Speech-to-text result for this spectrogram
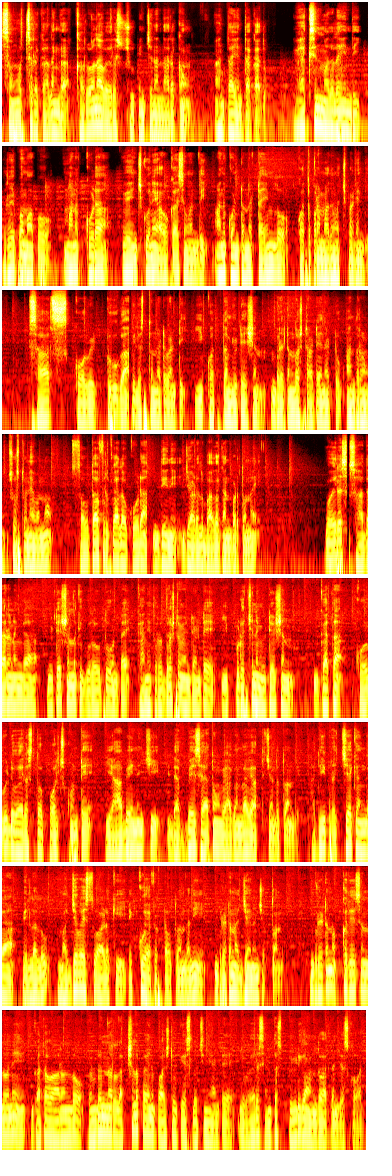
సంవత్సర కాలంగా corona virus చూపించిన నరకం అంతా ఇంత కాదు. వ్యాక్సిన్ మొదలైంది రేపో మాపో మనకు కూడా వేయించుకునే అవకాశం ఉంది అనుకుంటున్న టైంలో కొత్త ప్రమాదం వచ్చి పడింది సార్స్ కోవిడ్ టూగా పిలుస్తున్నటువంటి ఈ కొత్త మ్యూటేషన్ బ్రిటన్లో స్టార్ట్ అయినట్టు అందరం చూస్తూనే ఉన్నాం. సౌత్ ఆఫ్రికాలో కూడా దీని జాడలు బాగా కనబడుతున్నాయి. వైరస్ సాధారణంగా మ్యూటేషన్లకి గురవుతూ ఉంటాయి. కానీ దురదృష్టం ఏంటంటే ఇప్పుడు వచ్చిన మ్యూటేషన్ గత కోవిడ్ వైరస్తో పోల్చుకుంటే యాభై నుంచి డెబ్బై శాతం వేగంగా వ్యాప్తి చెందుతోంది. అది ప్రత్యేకంగా పిల్లలు మధ్య వయస్సు వాళ్ళకి ఎక్కువ ఎఫెక్ట్ అవుతోందని బ్రిటన్ అధ్యయనం చెప్తోంది. బ్రిటన్ ఒక్క దేశంలోనే గత వారంలో రెండున్నర లక్షల పైన పాజిటివ్ కేసులు వచ్చినాయి అంటే ఈ వైరస్ ఎంత స్పీడ్గా ఉందో అర్థం చేసుకోవాలి.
